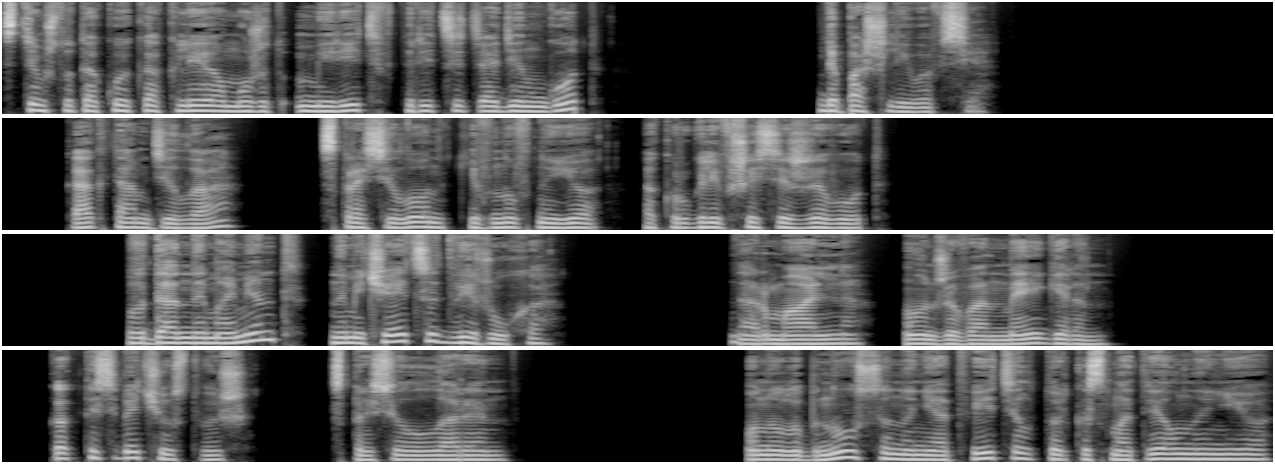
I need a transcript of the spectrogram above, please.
С тем, что такой, как Лео, может умереть в 31 год? Да пошли вы все. «Как там дела?» — спросил он, кивнув на ее округлившийся живот. В данный момент намечается движуха. Нормально. Он же Ван Мейгерен. «Как ты себя чувствуешь?» — спросила Лорен. Он улыбнулся, но не ответил, только смотрел на нее.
